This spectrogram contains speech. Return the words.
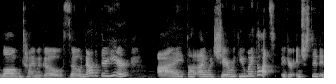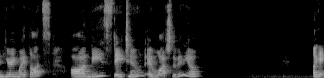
long time ago. So now that they're here, I thought I would share with you my thoughts. If you're interested in hearing my thoughts on these, stay tuned and watch the video. Okay,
